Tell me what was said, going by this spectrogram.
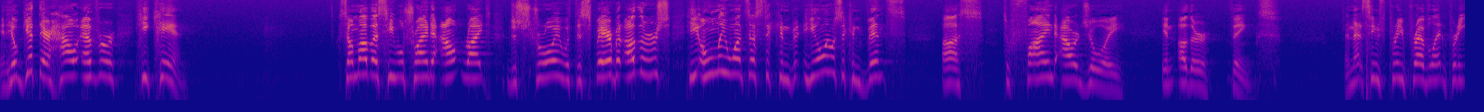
And he'll get there however he can. Some of us he will try to outright destroy with despair, but others he only wants us to conv- he only wants to convince us to find our joy in other things. And that seems pretty prevalent and pretty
